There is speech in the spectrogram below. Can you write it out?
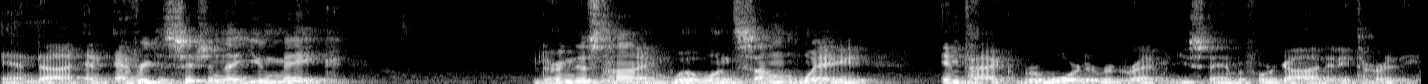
And, uh, and every decision that you make during this time will, will in some way impact reward or regret when you stand before God in eternity.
